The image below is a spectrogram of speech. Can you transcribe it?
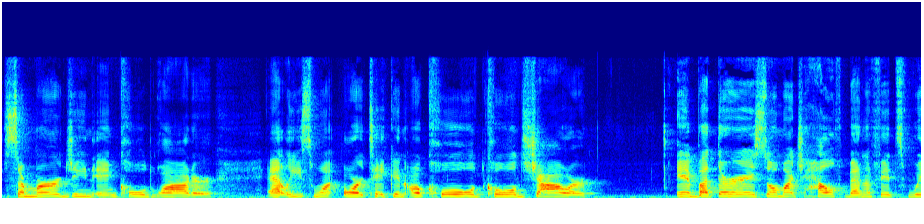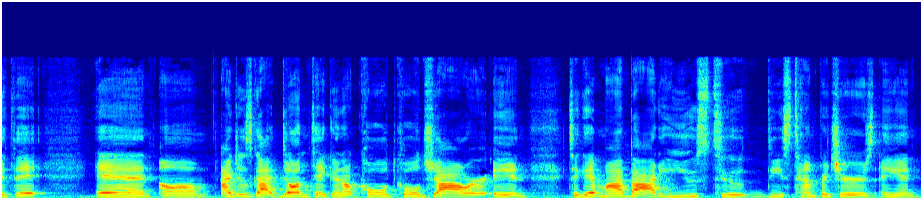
submerging in cold water at least one or taking a cold cold shower and but there is so much health benefits with it. And um, I just got done taking a cold cold shower and to get my body used to these temperatures. And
